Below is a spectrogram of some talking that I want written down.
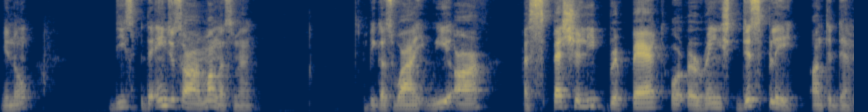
You know, these the angels are among us, man. Because why? We are a specially prepared or arranged display unto them.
